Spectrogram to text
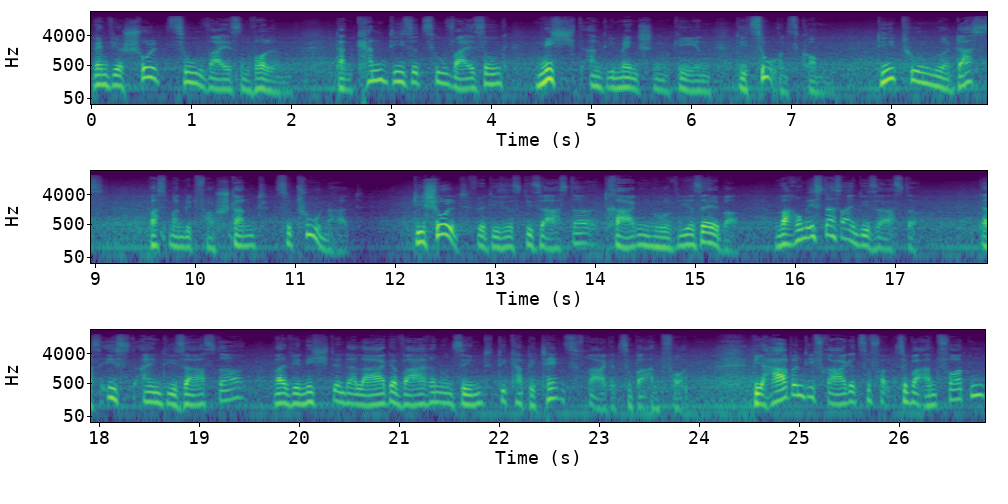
wenn wir Schuld zuweisen wollen, dann kann diese Zuweisung nicht an die Menschen gehen, die zu uns kommen. Die tun nur das, was man mit Verstand zu tun hat. Die Schuld für dieses Desaster tragen nur wir selber. Warum ist das ein Desaster? Das ist ein Desaster, weil wir nicht in der Lage waren und sind, die Kapitänsfrage zu beantworten. Wir haben die Frage zu, zu beantworten,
